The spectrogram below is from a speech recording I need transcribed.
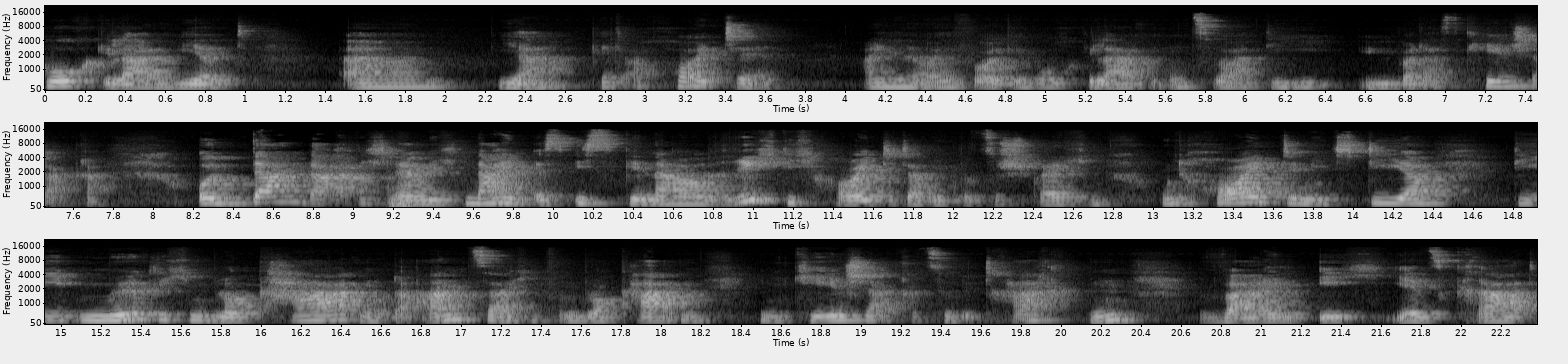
hochgeladen wird, ähm, ja, wird auch heute eine neue Folge hochgeladen und zwar die über das Kehlchakra. Und dann dachte ich nämlich, nein, es ist genau richtig, heute darüber zu sprechen und heute mit dir die möglichen Blockaden oder Anzeichen von Blockaden im Kehlchakra zu betrachten, weil ich jetzt gerade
